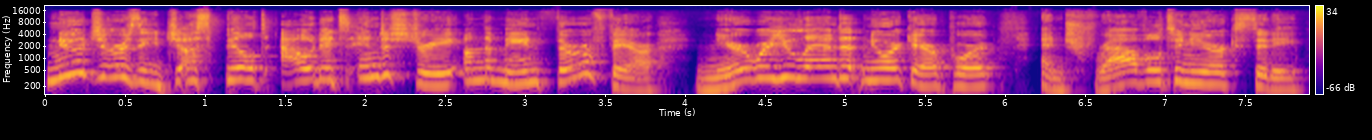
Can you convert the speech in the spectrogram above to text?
New Jersey just built out its industry on the main thoroughfare near where you land at Newark Airport and travel to New York City.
